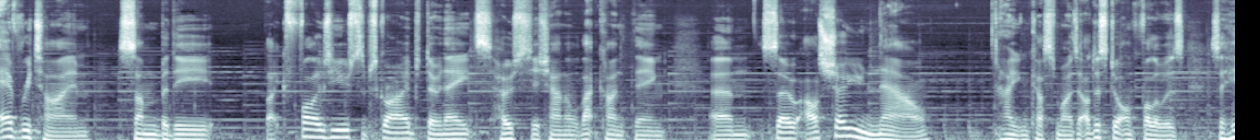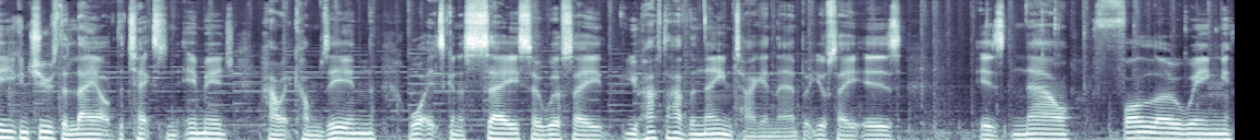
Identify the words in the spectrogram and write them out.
every time somebody like follows you, subscribes, donates, hosts your channel, that kind of thing. Um, so I'll show you now how you can customize it. I'll just do it on followers. So here you can choose the layout of the text and image, how it comes in, what it's going to say. So we'll say you have to have the name tag in there, but you'll say is is now following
